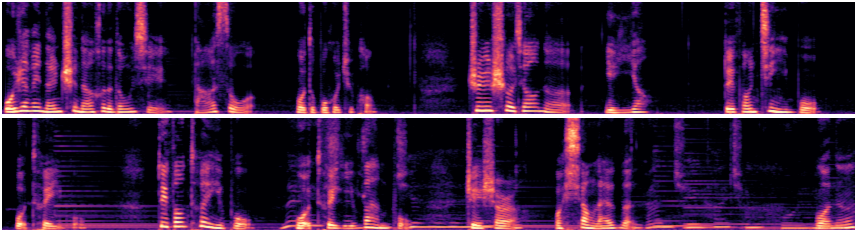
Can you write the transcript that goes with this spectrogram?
我认为难吃难喝的东西。打死我，我都不会去碰。至于社交呢，也一样。对方进一步，我退一步；对方退一步，我退一万步。这事儿啊，我向来稳。我呢，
